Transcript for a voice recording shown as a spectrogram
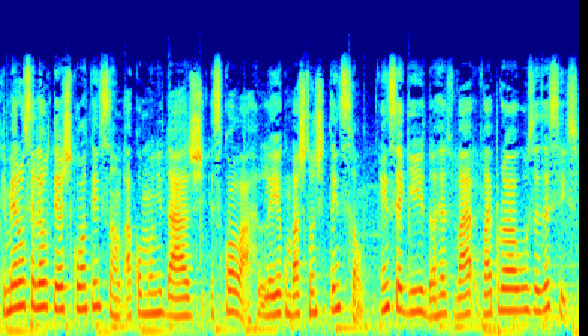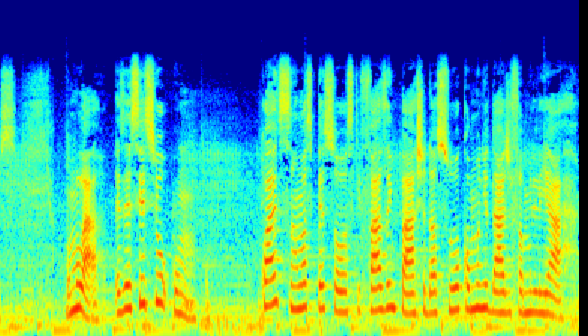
Primeiro você lê o texto com atenção, a comunidade escolar. Leia com bastante atenção. Em seguida, vai, vai para os exercícios. Vamos lá. Exercício 1. Quais são as pessoas que fazem parte da sua comunidade familiar?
